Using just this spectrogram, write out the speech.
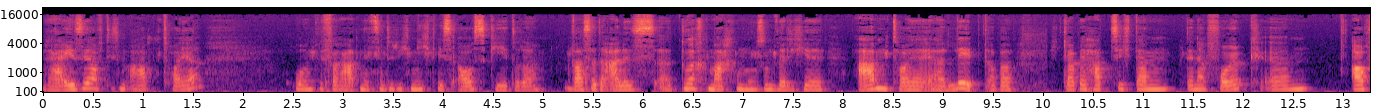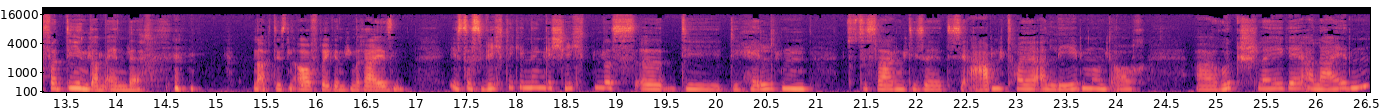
Reise, auf diesem Abenteuer. Und wir verraten jetzt natürlich nicht, wie es ausgeht oder was er da alles äh, durchmachen muss und welche Abenteuer er erlebt. Aber ich glaube, er hat sich dann den Erfolg ähm, auch verdient am Ende, nach diesen aufregenden Reisen. Ist das wichtig in den Geschichten, dass äh, die, die Helden sozusagen diese, diese Abenteuer erleben und auch Rückschläge erleiden?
